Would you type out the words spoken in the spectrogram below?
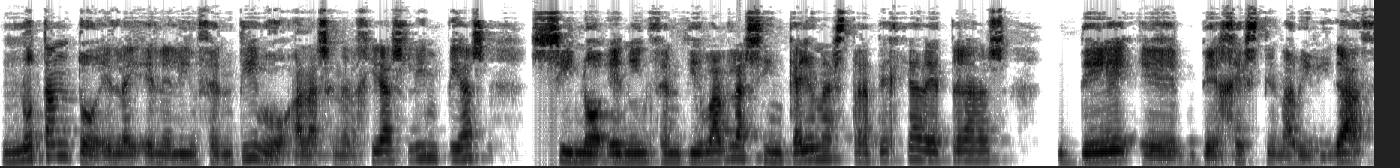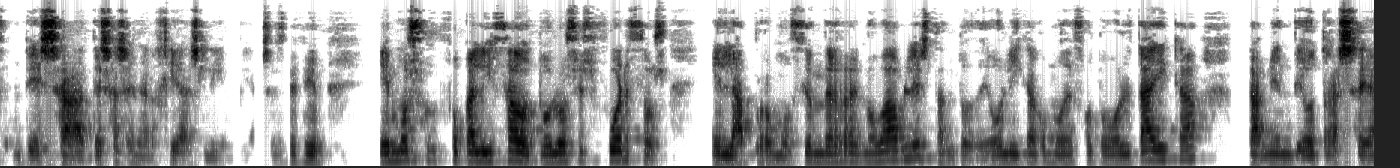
no tanto en, el incentivo a las energías limpias, sino en incentivarlas sin que haya una estrategia detrás de, eh, de gestionabilidad de, esa, de esas energías limpias. Es decir, hemos focalizado todos los esfuerzos en la promoción de renovables, tanto de eólica como de fotovoltaica, también de otras, eh,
